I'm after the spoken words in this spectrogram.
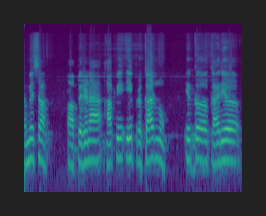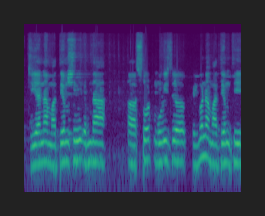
હંમેશા પ્રેરણા આપે એ પ્રકારનું એક કાર્ય જીયાના માધ્યમથી એમના શોર્ટ મૂવીઝ ફિલ્મના માધ્યમથી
